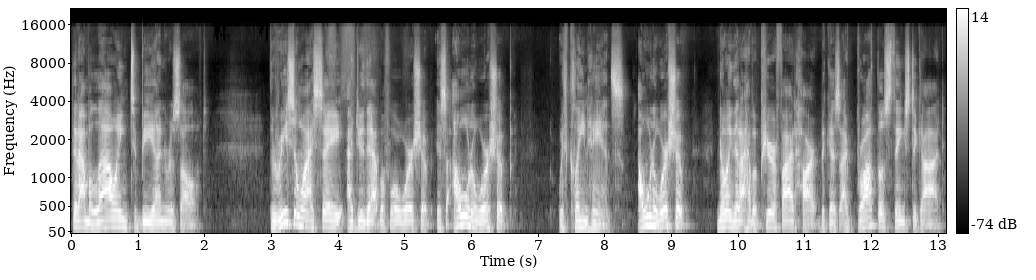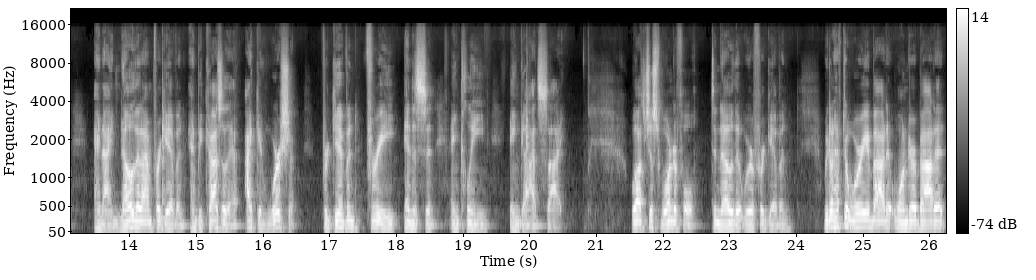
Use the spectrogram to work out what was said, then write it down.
that I'm allowing to be unresolved? The reason why I say I do that before worship is I want to worship with clean hands. I want to worship knowing that I have a purified heart because I've brought those things to God and I know that I'm forgiven. And because of that, I can worship forgiven, free, innocent, and clean in God's sight. Well, it's just wonderful to know that we're forgiven. We don't have to worry about it, wonder about it,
